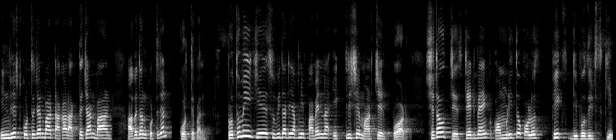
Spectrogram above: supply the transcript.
ইনভেস্ট করতে চান বা টাকা রাখতে চান বা আবেদন করতে চান, করতে পারেন। প্রথমেই যে সুবিধাটি আপনি পাবেন না একত্রিশে মার্চের পর, সেটা হচ্ছে স্টেট ব্যাংক অমৃত কলস ফিক্সড ডিপোজিট স্কিম।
